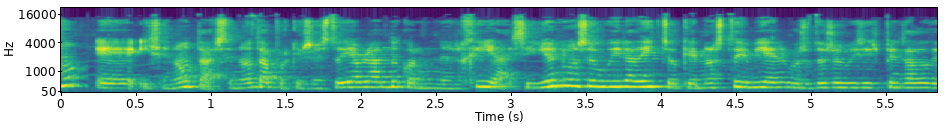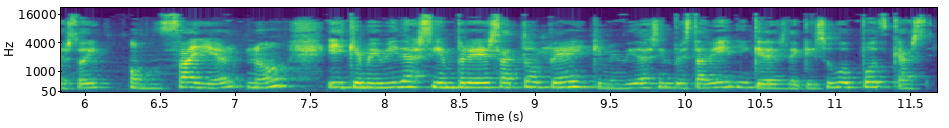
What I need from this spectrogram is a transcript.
¿no? Eh, y se nota, se nota porque os estoy hablando con energía. Si yo no os hubiera dicho que no estoy bien, vosotros hubieseis pensado que estoy on fire, ¿no? Y que mi vida siempre es a tope y que mi vida siempre está bien y que desde que subo podcast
